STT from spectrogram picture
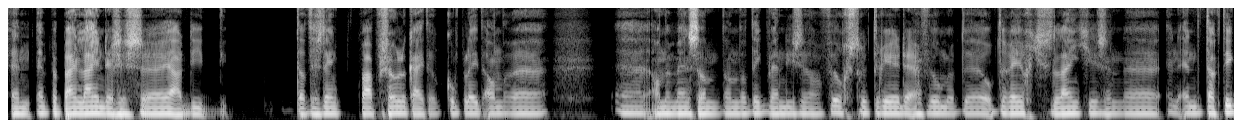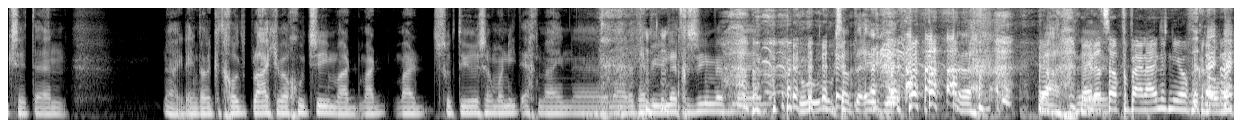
en, en Pepijn Leinders is, eh, ja, die, die, dat is denk ik qua persoonlijkheid ook compleet andere, eh andere mens dan, dan dat ik ben. Die is veel gestructureerder en veel meer op de, op de regeltjes, lijntjes en, en, en de tactiek zitten. En nou, ik denk dat ik het grote plaatje wel goed zie, maar, maar, maar structuur is zeg maar niet echt mijn... eh nou, dat hebben jullie net gezien met eh, hoe, hoe ik zat te eten. Eh, ja, Nee, dat zou Pepijn Leinders niet overkomen.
